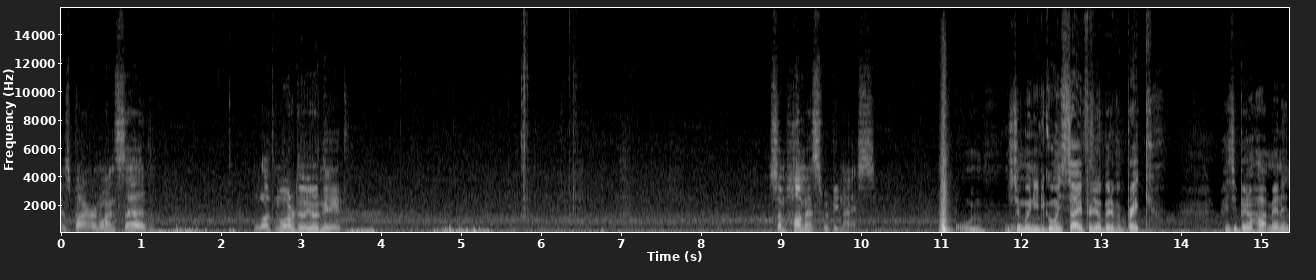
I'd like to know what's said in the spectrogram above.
as Byron once said, what more do you need? Some hummus would be nice. You said we need to go inside for a little bit of a break? Has it been a hot minute?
